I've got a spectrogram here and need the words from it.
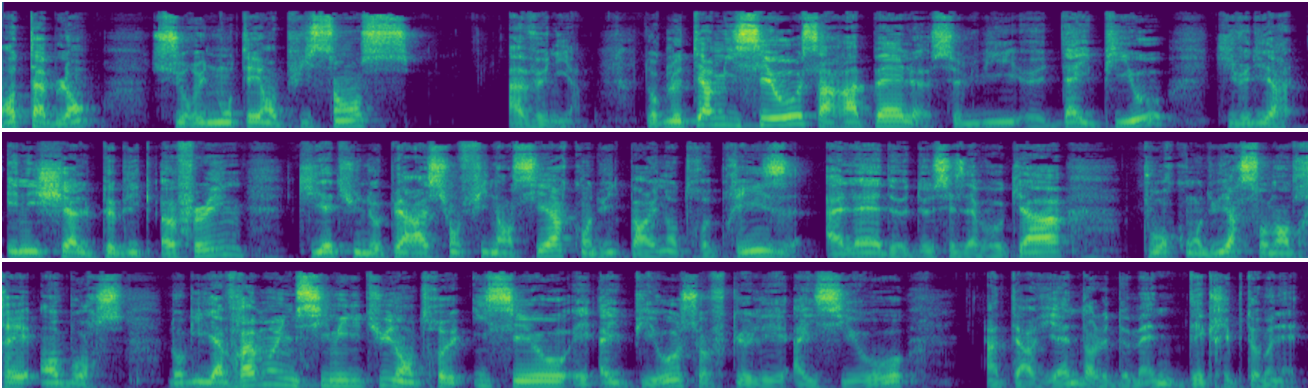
en tablant sur une montée en puissance à venir. Donc le terme ICO, ça rappelle celui euh, d'IPO, qui veut dire Initial Public Offering, qui est une opération financière conduite par une entreprise à l'aide de ses avocats pour conduire son entrée en bourse. Donc il y a vraiment une similitude entre ICO et IPO, sauf que les ICO interviennent dans le domaine des crypto-monnaies.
